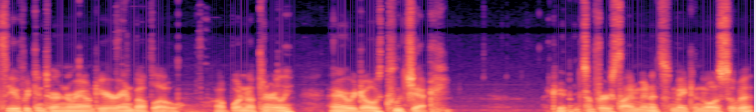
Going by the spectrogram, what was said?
See if we can turn around here in Buffalo. Up one nothing early. There we go. Kluchek. Getting some first line minutes, making the most of it.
